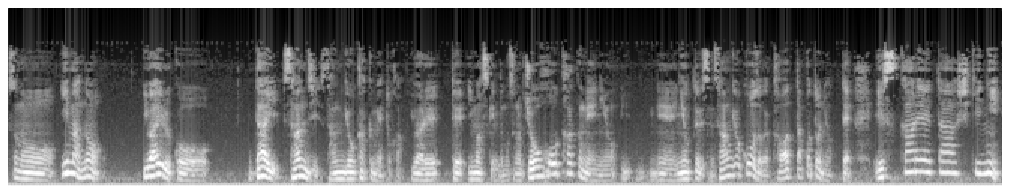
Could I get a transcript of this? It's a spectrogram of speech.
その、今の、いわゆるこう、第3次産業革命とか言われていますけれども、その情報革命によ,、えによってですね、産業構造が変わったことによって、エスカレーター式に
